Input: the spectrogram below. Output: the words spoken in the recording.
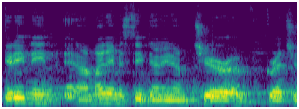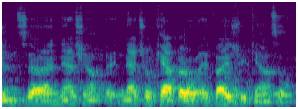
Good evening. Uh, my name is Steve Denning. I'm chair of Gretchen's uh, National uh, Natural Capital Advisory Council,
